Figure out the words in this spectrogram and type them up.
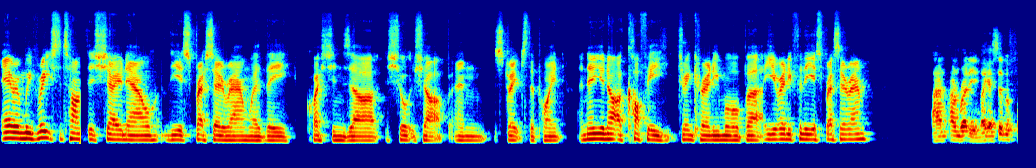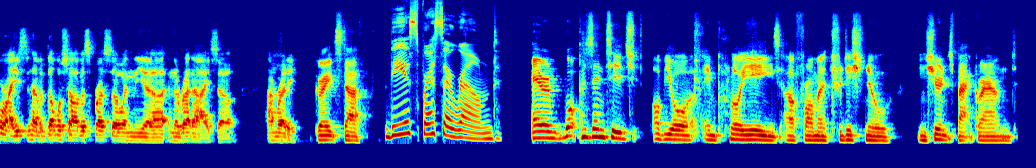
Aaron, we've reached the time of the show now, the espresso round where the questions are short, sharp, and straight to the point. I know you're not a coffee drinker anymore, but are you ready for the espresso round? I'm, I'm ready. Like I said before, I used to have a double shot of espresso in the uh, in the red eye, so I'm ready. Great stuff. The espresso round. Aaron, what percentage of your employees are from a traditional insurance background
